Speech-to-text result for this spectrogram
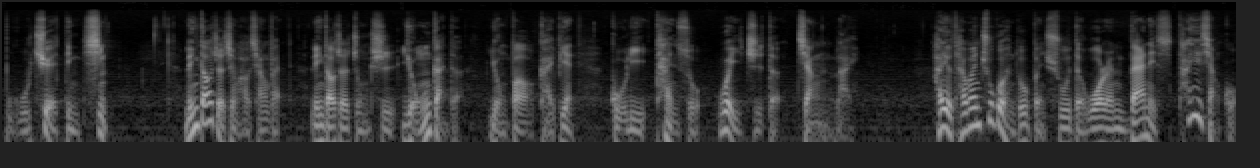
不确定性；领导者正好相反。领导者总是勇敢地拥抱改变，鼓励探索未知的将来。还有台湾出过很多本书的 Warren Bennis，他也讲过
